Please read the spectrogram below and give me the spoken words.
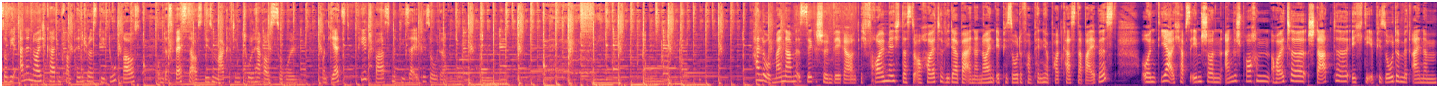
sowie alle Neuigkeiten von Pinterest, die du brauchst, um das Beste aus diesem Marketing-Tool herauszuholen. Und jetzt viel Spaß mit dieser Episode. Hallo, mein Name ist Silke Schönweger und ich freue mich, dass du auch heute wieder bei einer neuen Episode vom Pinio Podcast dabei bist. Und ja, ich habe es eben schon angesprochen. Heute starte ich die Episode mit einem,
